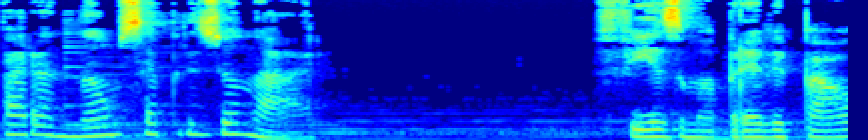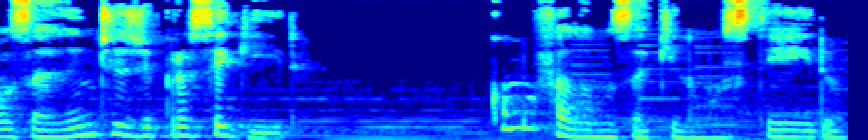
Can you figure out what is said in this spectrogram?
para não se aprisionar. Fez uma breve pausa antes de prosseguir. Como falamos aqui no mosteiro,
